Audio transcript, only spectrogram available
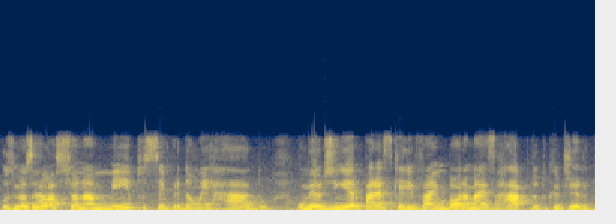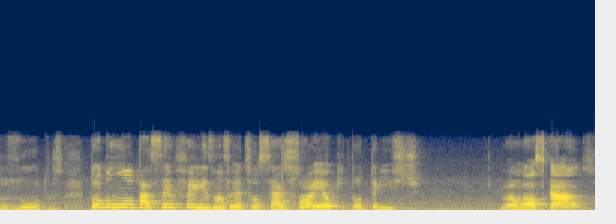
Os meus relacionamentos sempre dão errado. O meu dinheiro parece que ele vai embora mais rápido do que o dinheiro dos outros. Todo mundo tá sempre feliz nas redes sociais, só eu que tô triste. Não é o nosso caso,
